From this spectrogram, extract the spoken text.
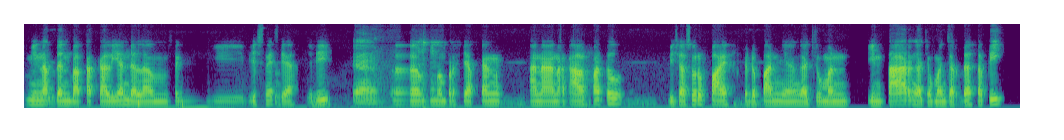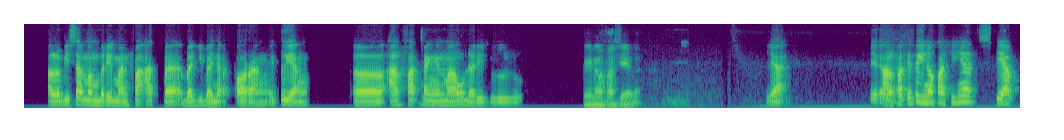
minat dan bakat kalian dalam segi bisnis ya jadi Ya. eh, mempersiapkan anak-anak Alfa tuh bisa survive ke depannya nggak cuman pintar nggak cuman cerdas tapi kalau bisa memberi manfaat ba- bagi banyak orang itu yang eh, Alfat pengen mau dari dulu Inovasi ya, Pak. ya Iya. Alfat itu inovasinya setiap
